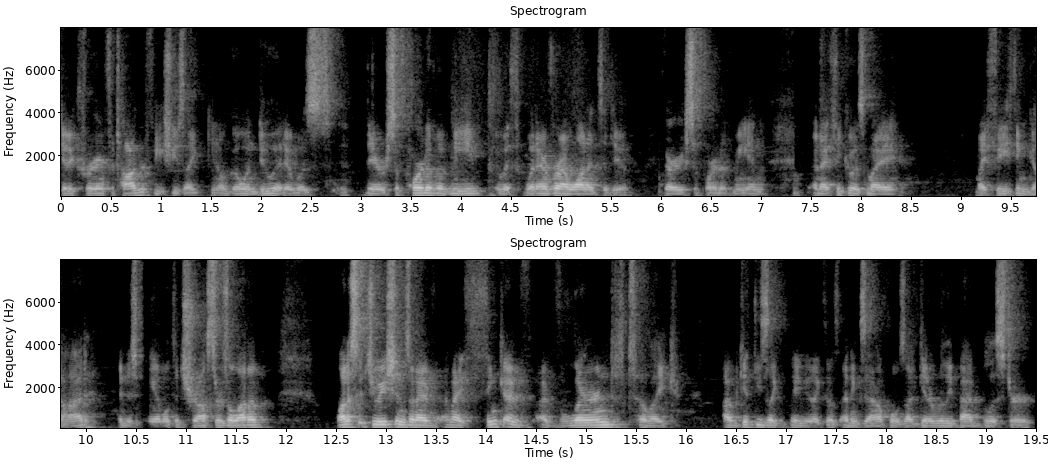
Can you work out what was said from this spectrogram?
get a career in photography, she's like, you know, go and do it. It was, they were supportive of me with whatever I wanted to do, very supportive of me. And, and I think it was my, my faith in God and just being able to trust. There's a lot of, a lot of situations and I've and I think I've I've learned to like I would get these like maybe like an examples I'd get a really bad blister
